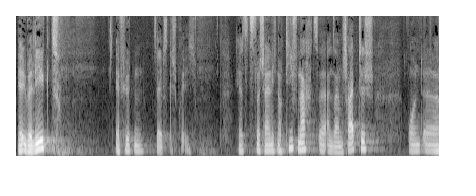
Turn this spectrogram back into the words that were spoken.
Er überlegt, er führt ein Selbstgespräch. Er sitzt wahrscheinlich noch tief nachts äh, an seinem Schreibtisch und äh,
